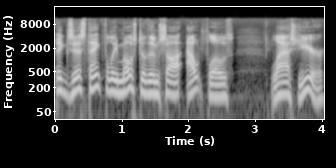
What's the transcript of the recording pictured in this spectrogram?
exist. Thankfully, most of them saw outflows last year.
